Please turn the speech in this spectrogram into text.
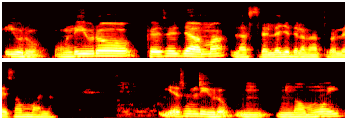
libro, un libro que se llama Las tres leyes de la naturaleza humana. Y es un libro mm, no muy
